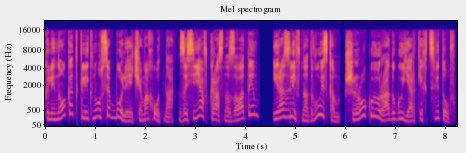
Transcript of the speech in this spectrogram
Клинок откликнулся более чем охотно, засияв красно-золотым и разлив над войском широкую радугу ярких цветов.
